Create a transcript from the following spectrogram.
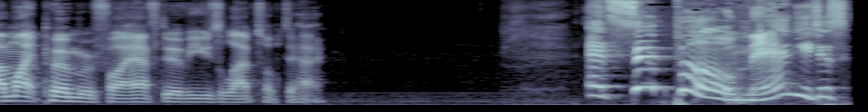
I might perma if I have to ever use a laptop to hack. It's simple, man. You just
